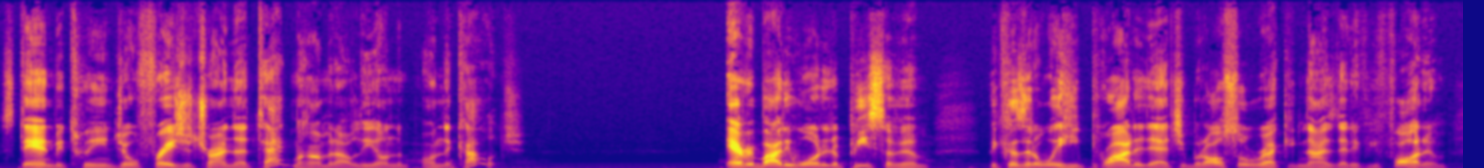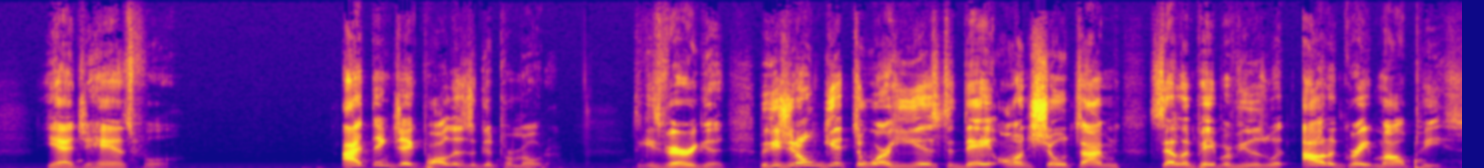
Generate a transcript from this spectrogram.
stand between Joe Frazier trying to attack Muhammad Ali on the on the couch. Everybody wanted a piece of him because of the way he prodded at you, but also recognized that if you fought him, you had your hands full. I think Jake Paul is a good promoter. I think he's very good because you don't get to where he is today on Showtime selling pay per views without a great mouthpiece.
